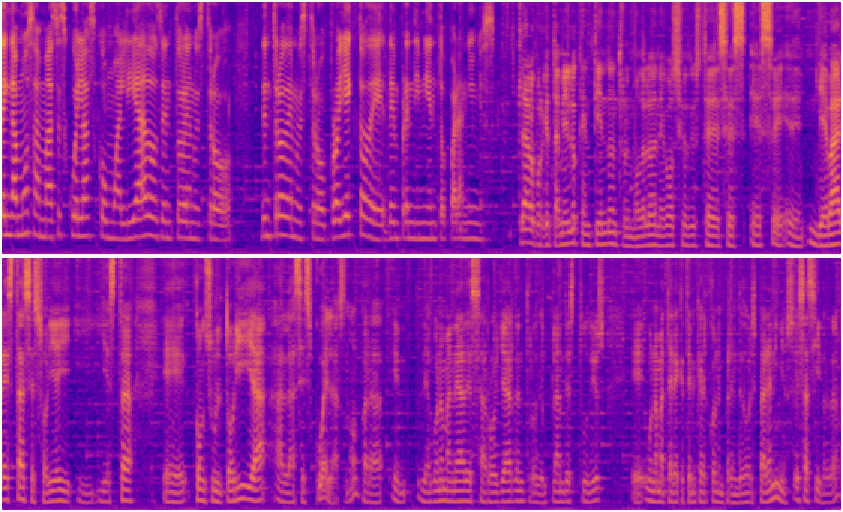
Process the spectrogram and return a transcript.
tengamos a más escuelas como aliados dentro de nuestro dentro de nuestro proyecto de, emprendimiento para niños. Claro, porque también lo que entiendo dentro del modelo de negocio de ustedes es, eh, llevar esta asesoría y, esta eh, consultoría a las escuelas, ¿no? Para em, de alguna manera desarrollar dentro del plan de estudios eh, una materia que tiene que ver con emprendedores para niños. Es así, ¿verdad?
